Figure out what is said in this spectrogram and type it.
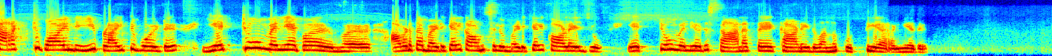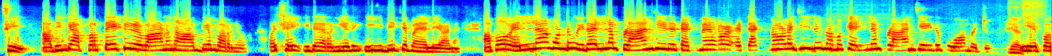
കറക്റ്റ് പോയിന്റ് ഈ ഫ്ലൈറ്റ് പോയിട്ട് ഏറ്റവും വലിയ ഇപ്പൊ അവിടുത്തെ മെഡിക്കൽ കൗൺസിലും മെഡിക്കൽ കോളേജും ഏറ്റവും വലിയൊരു സ്ഥാനത്തേക്കാണ് ഇത് വന്ന് കുത്തി ഇറങ്ങിയത് സി അതിന്റെ അപ്പുറത്തേക്ക് ആണെന്ന് ആദ്യം പറഞ്ഞു. പക്ഷെ ഇത് ഇറങ്ങിയത് ഇതിന്റെ മേലെയാണ്. അപ്പോ എല്ലാം കൊണ്ടും ഇതെല്ലാം പ്ലാൻ ചെയ്ത് ടെക്നോ ടെക്നോളജിയിലും നമുക്ക് എല്ലാം പ്ലാൻ ചെയ്ത് പോകാൻ പറ്റും. ഇപ്പൊ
